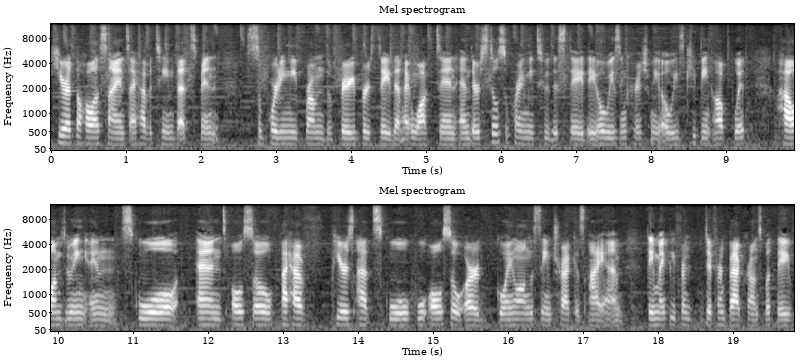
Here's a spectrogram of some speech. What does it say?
Here at the Hall of Science, I have a team that's been supporting me from the very first day that I walked in, and they're still supporting me to this day. They always encourage me, always keeping up with how I'm doing in school, and also I have peers at school who also are going along the same track as I am. They might be from different backgrounds, but they've,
